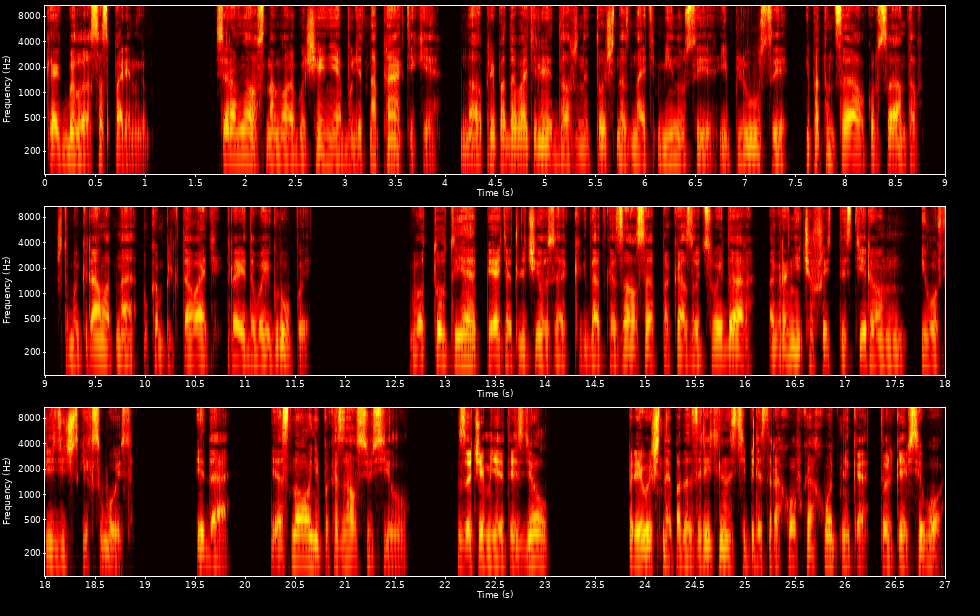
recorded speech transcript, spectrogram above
как было со спаррингом. Все равно основное обучение будет на практике, но преподаватели должны точно знать минусы и плюсы и потенциал курсантов, чтобы грамотно укомплектовать рейдовые группы. Вот тут я опять отличился, когда отказался показывать свой дар, ограничившись тестированием его физических свойств. И да, я снова не показал всю силу. Зачем я это сделал? Привычная подозрительность и перестраховка охотника, только и всего.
